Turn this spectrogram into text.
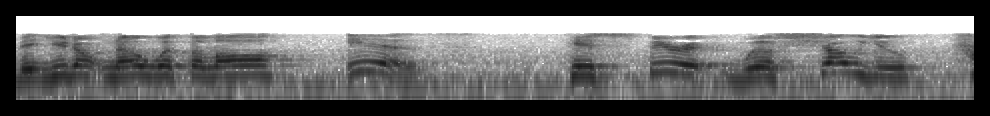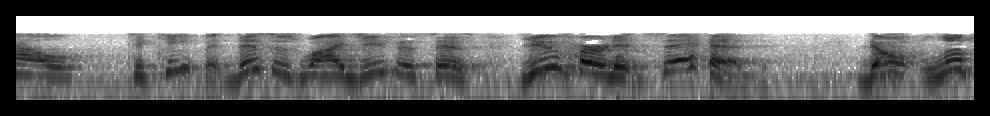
that you don't know what the law is. His Spirit will show you how to keep it. This is why Jesus says, You've heard it said. Don't look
